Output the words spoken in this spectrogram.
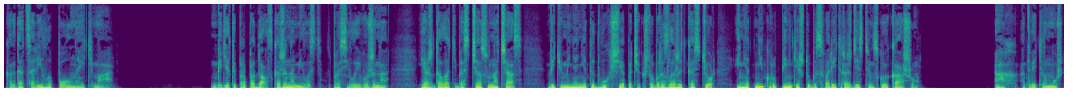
когда царила полная тьма. «Где ты пропадал? Скажи на милость», — спросила его жена. «Я ждала тебя с часу на час, ведь у меня нет и двух щепочек, чтобы разложить костер, и нет ни крупинки, чтобы сварить рождественскую кашу». «Ах», — ответил муж,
